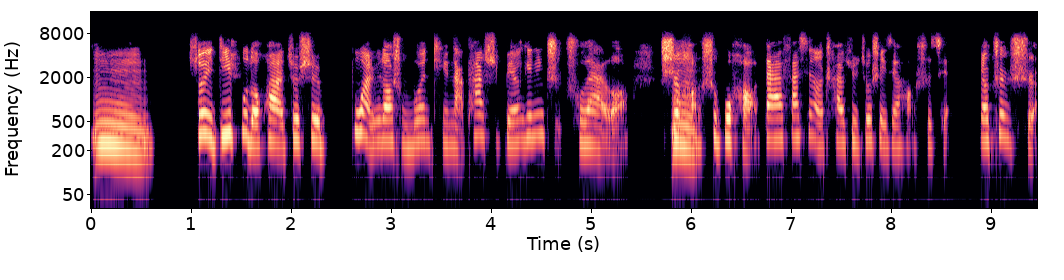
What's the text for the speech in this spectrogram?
嗯，所以第一步的话，就是不管遇到什么问题，哪怕是别人给你指出来了，是好是不好，大家发现了差距就是一件好事情，要正视。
